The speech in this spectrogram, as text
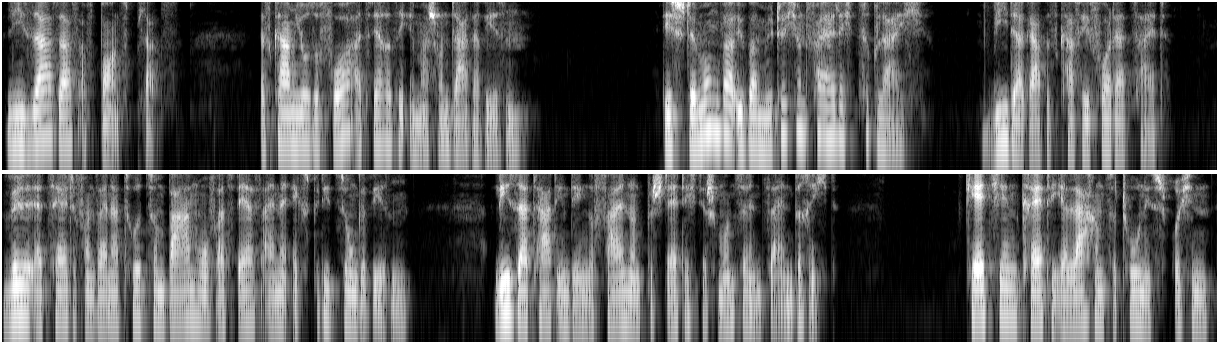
Lisa saß auf Borns Platz. Es kam Josef vor, als wäre sie immer schon da gewesen. Die Stimmung war übermütig und feierlich zugleich. Wieder gab es Kaffee vor der Zeit. Will erzählte von seiner Tour zum Bahnhof, als wäre es eine Expedition gewesen. Lisa tat ihm den Gefallen und bestätigte schmunzelnd seinen Bericht. Kätchen krähte ihr Lachen zu Tonis Sprüchen.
